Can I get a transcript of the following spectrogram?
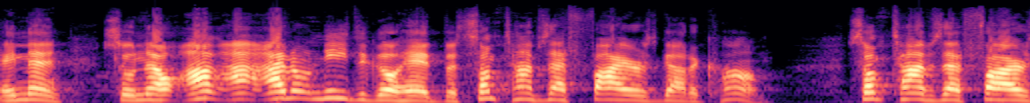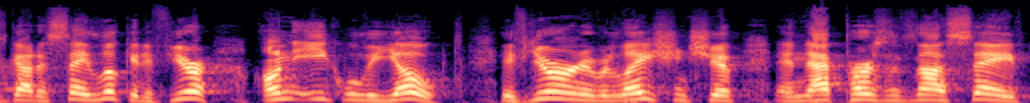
Amen. So now I, I don't need to go ahead, but sometimes that fire's got to come. Sometimes that fire's got to say, look, if you're unequally yoked, if you're in a relationship and that person's not saved,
